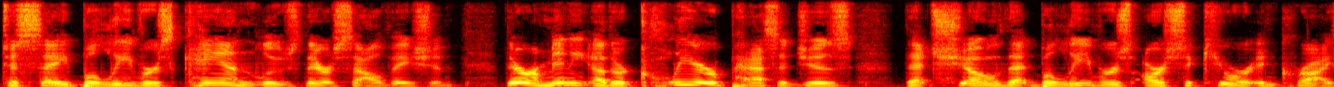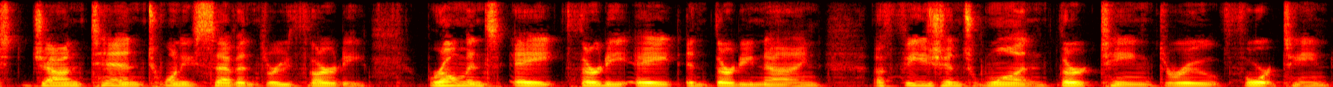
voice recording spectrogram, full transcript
to say believers can lose their salvation. There are many other clear passages that show that believers are secure in Christ. John 10, 27 through 30, Romans 8, 38 and 39. Ephesians 1 13 through 14,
